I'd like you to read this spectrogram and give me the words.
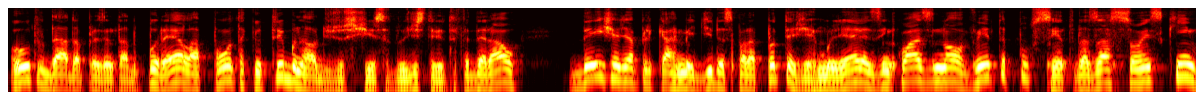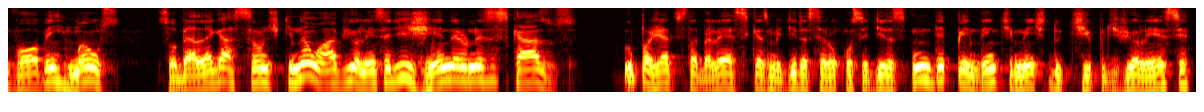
Outro dado apresentado por ela aponta que o Tribunal de Justiça do Distrito Federal deixa de aplicar medidas para proteger mulheres em quase 90% das ações que envolvem irmãos, sob a alegação de que não há violência de gênero nesses casos. O projeto estabelece que as medidas serão concedidas independentemente do tipo de violência,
